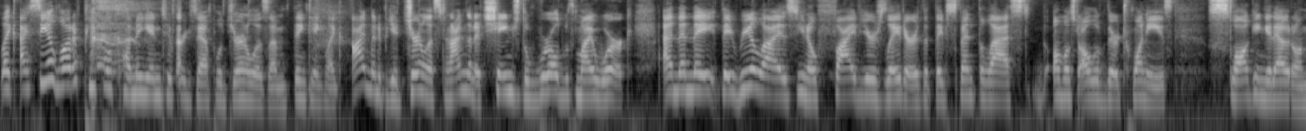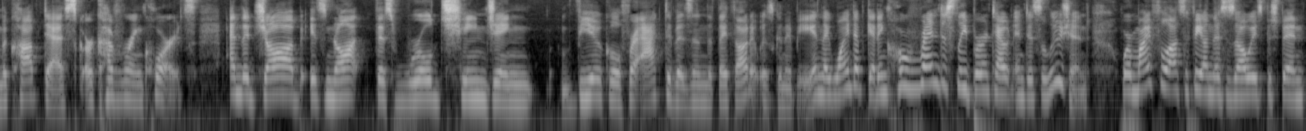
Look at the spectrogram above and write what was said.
Like I see a lot of people coming into, for example, journalism, thinking like I'm going to be a journalist and I'm going to change the world with my work, and then they they realize, you know, five years later that they've spent the last almost all of their 20s slogging it out on the cop desk or covering courts, and the job is not this world changing vehicle for activism that they thought it was going to be. And they wind up getting horrendously burnt out and disillusioned. Where my philosophy on this has always been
